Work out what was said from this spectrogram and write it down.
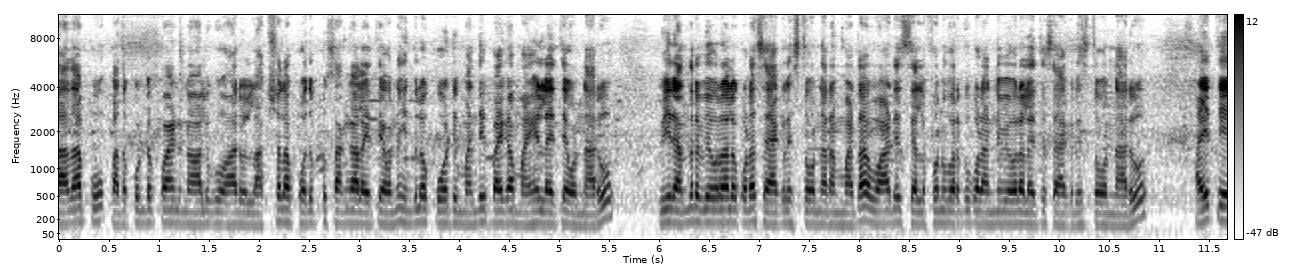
దాదాపు పదకొండు పాయింట్ నాలుగు ఆరు లక్షల పొదుపు సంఘాలు అయితే ఉన్నాయి. ఇందులో కోటి మందికి పైగా మహిళలు అయితే ఉన్నారు. వీరందరి వివరాలు కూడా సేకరిస్తూ ఉన్నారన్నమాట. వాడే సెల్ ఫోన్ వరకు కూడా అన్ని వివరాలు అయితే సేకరిస్తూ ఉన్నారు. అయితే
